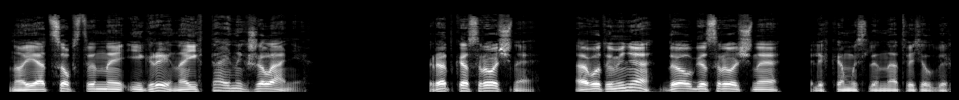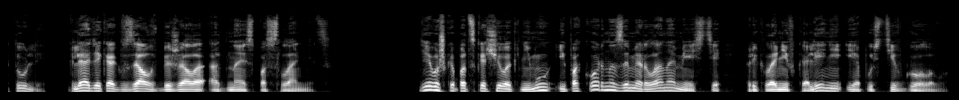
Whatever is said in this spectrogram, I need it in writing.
но и от собственной игры на их тайных желаниях. «Краткосрочная, а вот у меня долгосрочная», — легкомысленно ответил Бертулли, глядя, как в зал вбежала одна из посланниц. Девушка подскочила к нему и покорно замерла на месте, преклонив колени и опустив голову.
